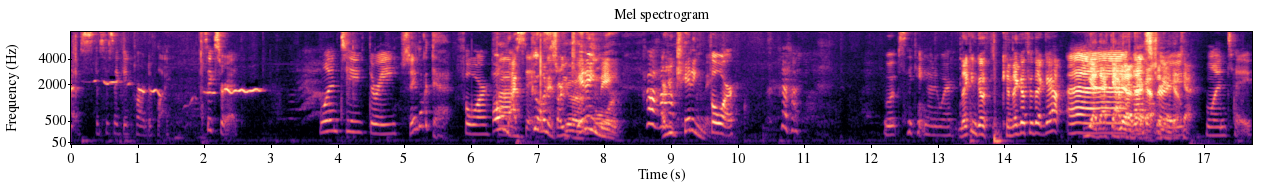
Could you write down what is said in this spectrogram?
Yes, this is a good card to play. Six red. One, two, three, See, look at that. four, Oh five, my six. goodness, are you Good kidding me? Are you kidding me? Four. Whoops, he can't go anywhere. They can go. Th- can they go through that gap? Uh, Yeah, that gap. Yeah, that that's guy, true. there you go. Okay. One, two.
